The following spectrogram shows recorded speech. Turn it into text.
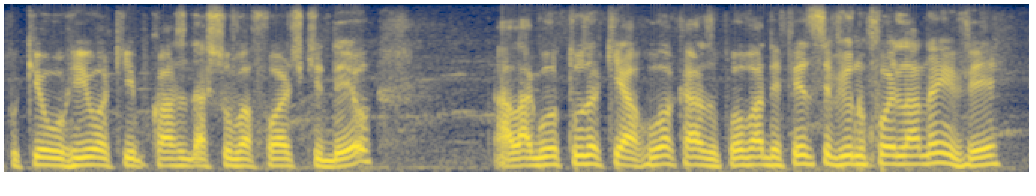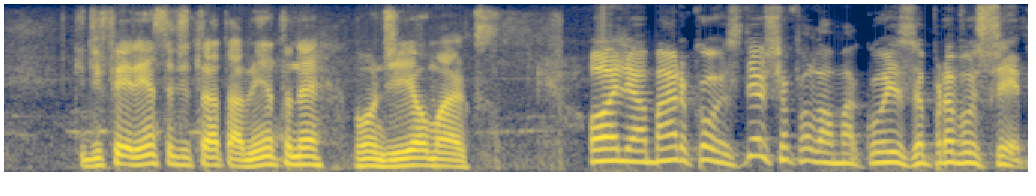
porque o rio aqui, por causa da chuva forte que deu, alagou tudo aqui a rua, a casa do povo. A Defesa Civil não foi lá nem ver. Que diferença de tratamento, né? Bom dia, Marcos. Olha, Marcos, deixa eu falar uma coisa para você.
